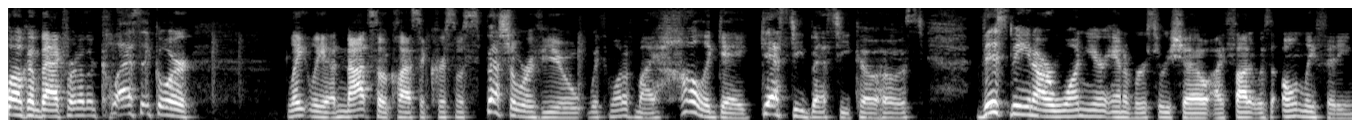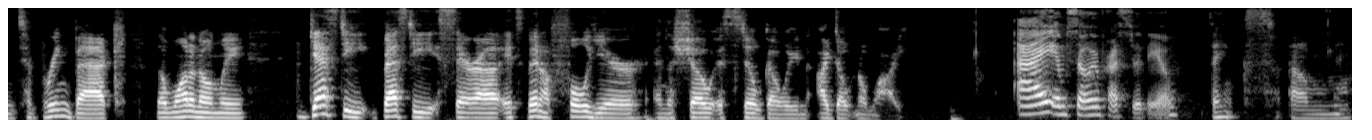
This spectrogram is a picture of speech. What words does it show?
Welcome back for another classic or lately a not so classic Christmas special review with one of my holiday guesty bestie co hosts. This being our one year anniversary show, I thought it was only fitting to bring back the one and only guesty bestie Sarah. It's been a full year and the show is still going. I don't know why. I am so impressed with you. Thanks. Um,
